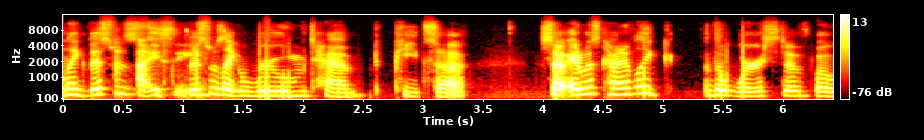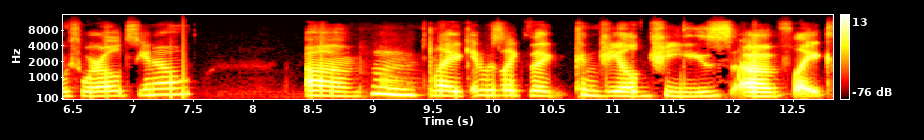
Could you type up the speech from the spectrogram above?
Like this was I see. this was like room temp pizza. So it was kind of like the worst of both worlds, you know? Um Hmm. like it was like the congealed cheese of like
